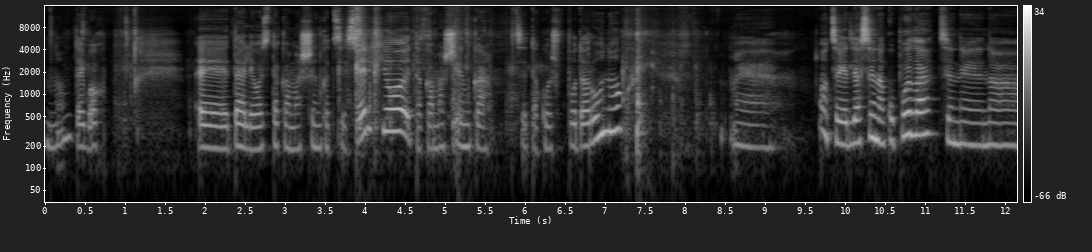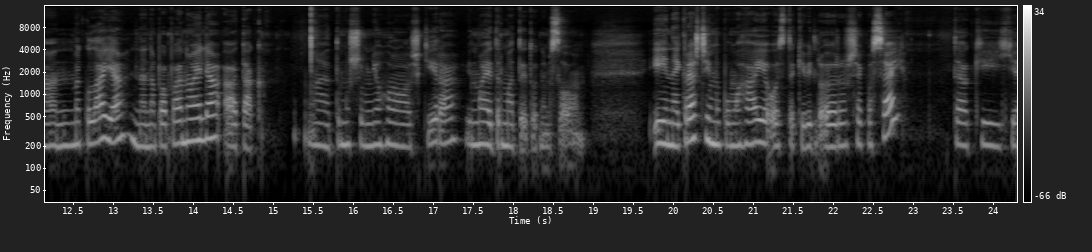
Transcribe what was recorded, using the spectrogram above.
Ну, дай Бог. Е, Далі ось така машинка це Серхіо. Така машинка це також в подарунок. Ну, Це я для сина купила. Це не на Миколая, не на Папа Ноеля, а так. Тому що в нього шкіра, він має дерматит, одним словом. І найкраще йому допомагає ось такий від Posay, такий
